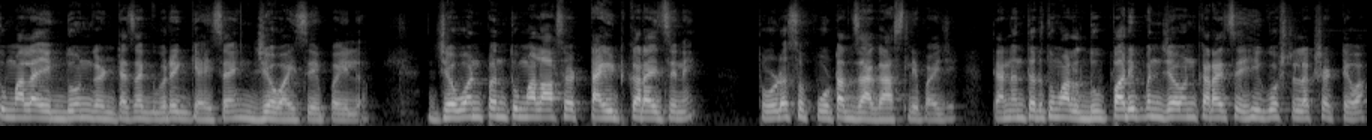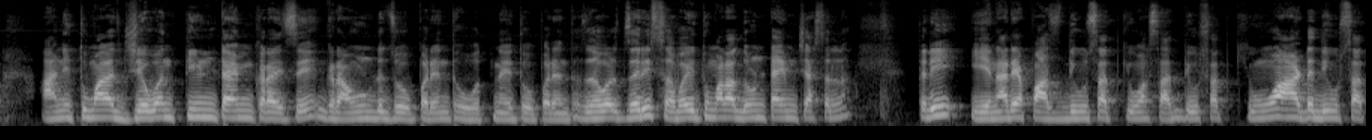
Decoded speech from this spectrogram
तुम्हाला एक दोन घंट्याचा ब्रेक घ्यायचा आहे जेवायचं आहे पहिलं. जेवण पण तुम्हाला असं टाईट करायचं नाही. थोडंसं पोटात जागा असली पाहिजे. त्यानंतर तुम्हाला दुपारी पण जेवण करायचं आहे ही गोष्ट लक्षात ठेवा. आणि तुम्हाला जेवण तीन टाईम करायचे ग्राउंड जोपर्यंत होत नाही तोपर्यंत. जवळ जरी सवय तुम्हाला दोन टाईमची असेल ना तरी येणाऱ्या पाच दिवसात किंवा सात दिवसात किंवा आठ दिवसात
